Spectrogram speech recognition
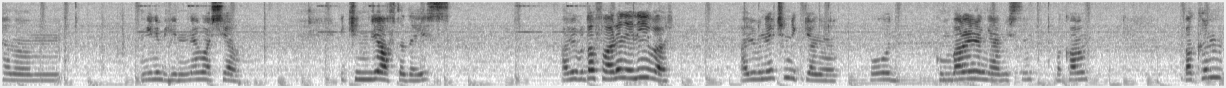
Tamam. Yeni bir günde başlayalım. İkinci haftadayız. Abi burada fare deliği var. Abi bu ne biçim dükkan ya? O kumbarayla gelmişsin. Bakalım. Bakın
